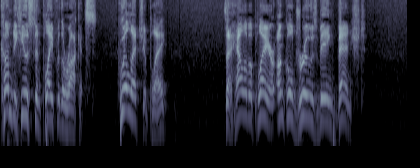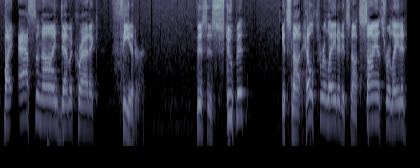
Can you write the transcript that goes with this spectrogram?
come to Houston, play for the Rockets. We'll let you play. It's a hell of a player. Uncle Drew's being benched by asinine Democratic theater. This is stupid. It's not health related. It's not science related.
